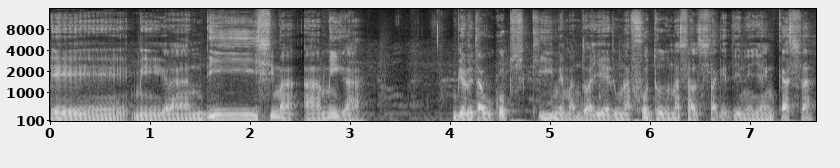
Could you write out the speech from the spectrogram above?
eh, mi grandísima amiga Violeta Bukowski me mandó ayer una foto de una salsa que tiene ya en casa.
